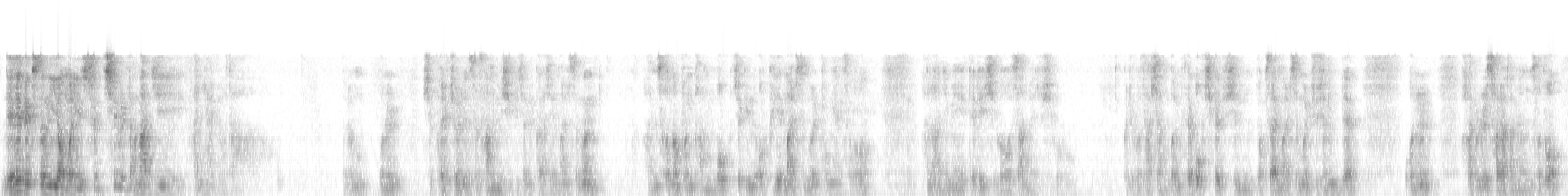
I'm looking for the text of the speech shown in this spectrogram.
내 백성이 영원히 수치를 당하지 아니하리로다. 여러분 오늘 18절에서 32절까지의 말씀은 한 서너 번 반복적인 어그의 말씀을 통해서 하나님이 때리시고 싸매주시고 그리고 다시 한번 회복시켜 주신 역사의 말씀을 주시는데 오늘 하루를 살아가면서도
